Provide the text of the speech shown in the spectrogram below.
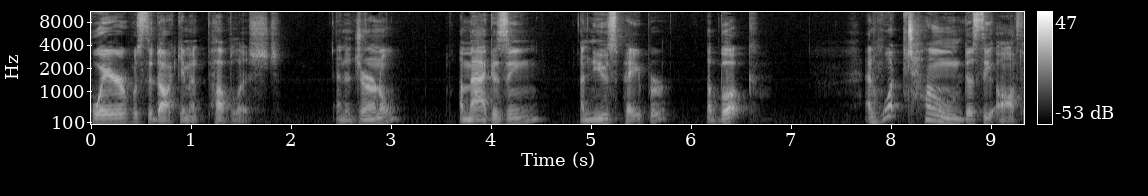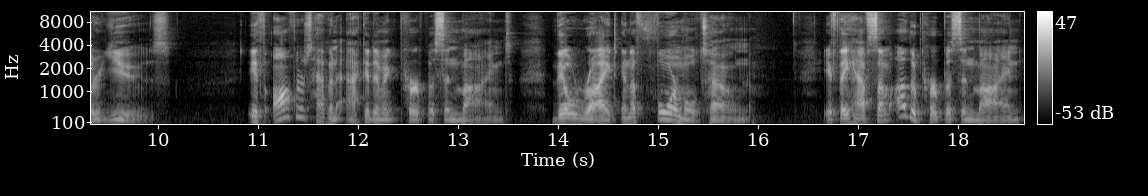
Where was the document published? In a journal? A magazine? A newspaper? A book? And what tone does the author use? If authors have an academic purpose in mind, they'll write in a formal tone. If they have some other purpose in mind,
